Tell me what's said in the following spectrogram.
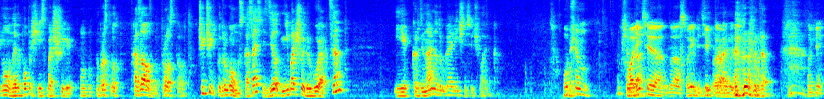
ну, на этом поприще есть большие. Но просто вот, казалось бы, просто вот чуть-чуть по-другому сказать, и сделать небольшой другой акцент, и кардинально другая личность у человека. В общем, В общем, хвалите да, своих детей правильно. Да. Окей.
